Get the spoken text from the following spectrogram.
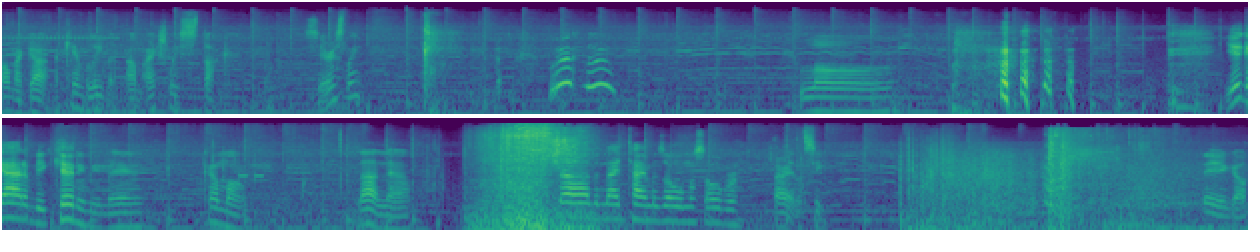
oh my god, I can't believe it. I'm actually stuck. Seriously? Woohoo! Lol. you gotta be kidding me, man. Come on. Not now. No, the nighttime is almost over. Alright, let's see. There you go.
